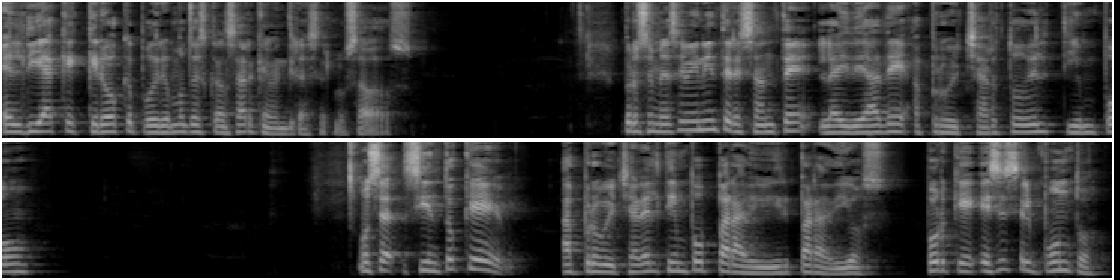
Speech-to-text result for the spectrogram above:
el día que creo que podríamos descansar, que vendría a ser los sábados. Pero se me hace bien interesante la idea de aprovechar todo el tiempo. O sea, siento que aprovechar el tiempo para vivir para Dios, porque ese es el punto.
